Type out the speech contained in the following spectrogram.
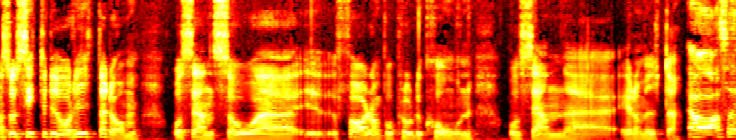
Alltså sitter du och ritar dem och sen så eh, far de på produktion och sen eh, är de ute? Ja, alltså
